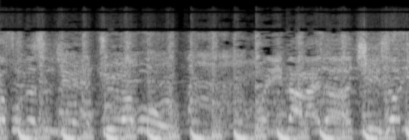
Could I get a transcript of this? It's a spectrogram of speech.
俱乐部的世界俱乐部为你带来的汽车音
